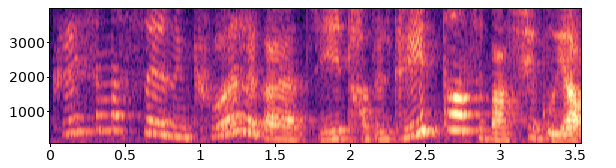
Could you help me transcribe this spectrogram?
크리스마스에는 교회를 가야지. 다들 데이트하지 마시고요.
